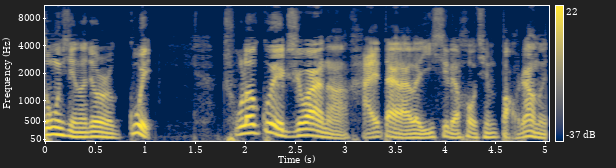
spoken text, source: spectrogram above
东西呢，就是贵。除了贵之外呢，还带来了一系列后勤保障的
